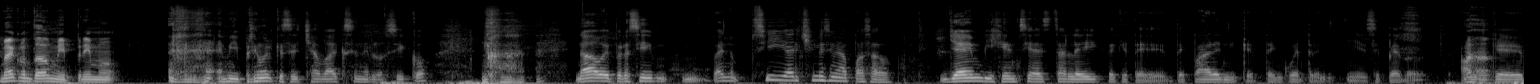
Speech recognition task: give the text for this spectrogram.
Me ha contado mi primo. mi primo el que se echa Vax en el hocico. no, güey, pero sí, bueno, sí, al chile sí me ha pasado. Ya en vigencia esta ley de que te, te paren y que te encuentren y ese pedo. Ajá. Aunque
